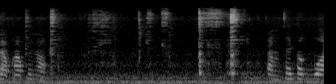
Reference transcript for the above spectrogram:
แบบครับพี่น้องตำใส่ผักบัว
